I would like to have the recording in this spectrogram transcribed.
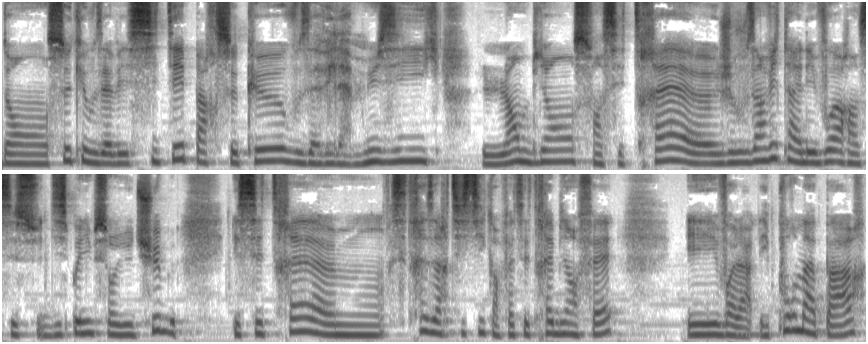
dans ceux que vous avez cités parce que vous avez la musique, l'ambiance, enfin c'est très... Euh, je vous invite à aller voir, hein, c'est disponible sur YouTube et c'est très, euh, c'est très artistique en fait, c'est très bien fait. Et voilà. Et pour ma part,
